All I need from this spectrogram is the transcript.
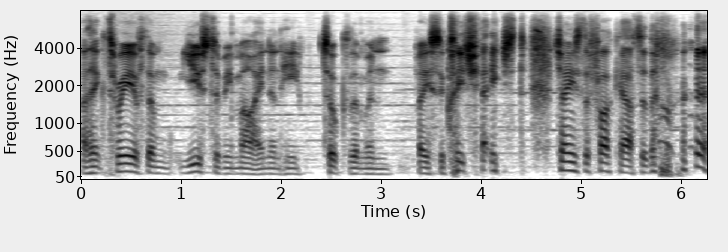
I think three of them used to be mine, and he took them and basically changed changed the fuck out of them,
